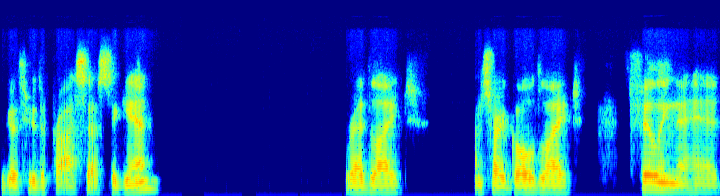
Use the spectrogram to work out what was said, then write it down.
we go through the process again. Red light, I'm sorry, gold light, filling the head,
